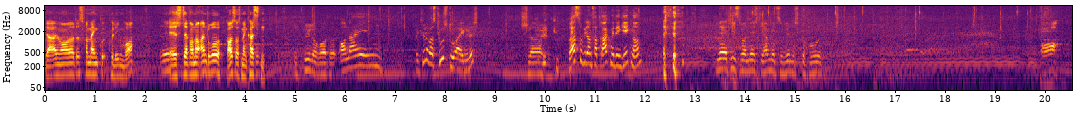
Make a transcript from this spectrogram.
Wer immer das von meinen Ko Kollegen war. Ich, Äh, Stefano Andro, raus aus meinem Kasten. die Kühler war. Oh nein! Herr Kühler, was tust du eigentlich? Schlafen. Du hast du wieder einen Vertrag mit den Gegnern? nee, diesmal nicht. Die haben mir zu wenig geboten. Oh, jetzt fahr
